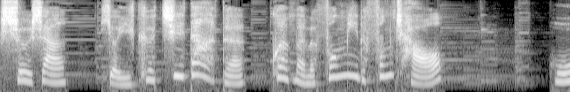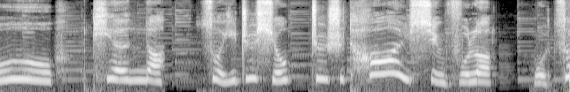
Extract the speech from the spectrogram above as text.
树上有一个巨大的、灌满了蜂蜜的蜂巢。哦，天哪！做一只熊真是太幸福了。我再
